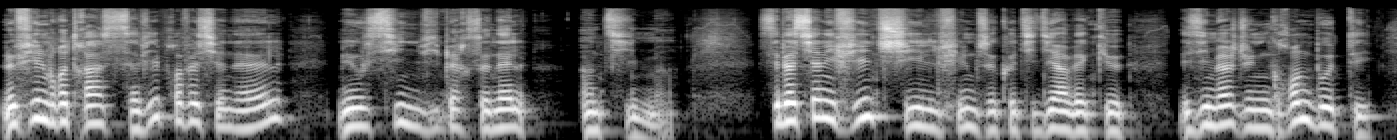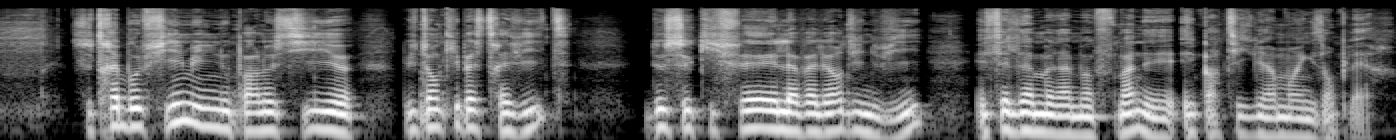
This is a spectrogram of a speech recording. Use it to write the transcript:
Le film retrace sa vie professionnelle, mais aussi une vie personnelle intime. Sébastien Lifitch, il filme ce quotidien avec euh, des images d'une grande beauté. Ce très beau film, il nous parle aussi euh, du temps qui passe très vite, de ce qui fait la valeur d'une vie, et celle de Madame Hoffman est, particulièrement exemplaire.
